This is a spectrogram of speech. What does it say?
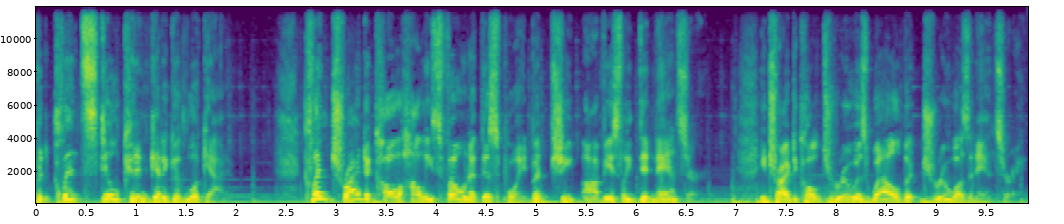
but Clint still couldn't get a good look at him. Clint tried to call Holly's phone at this point, but she obviously didn't answer. He tried to call Drew as well, but Drew wasn't answering.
